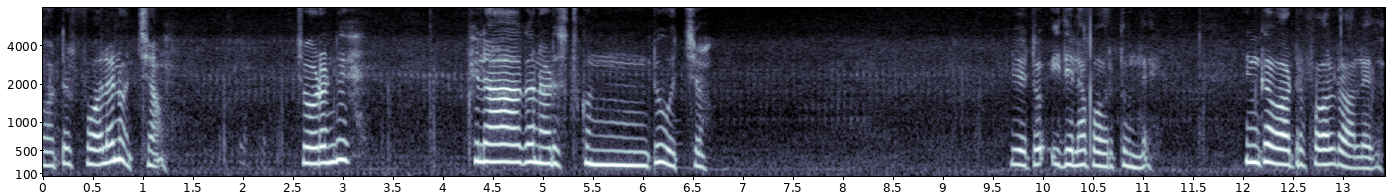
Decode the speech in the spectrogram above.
వాటర్ ఫాల్ అని వచ్చాం. చూడండి ఇలాగా నడుచుకుంటూ వచ్చాం. ఏటో ఇది ఇలా పారుతుంది? ఇంకా వాటర్ ఫాల్ రాలేదు.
